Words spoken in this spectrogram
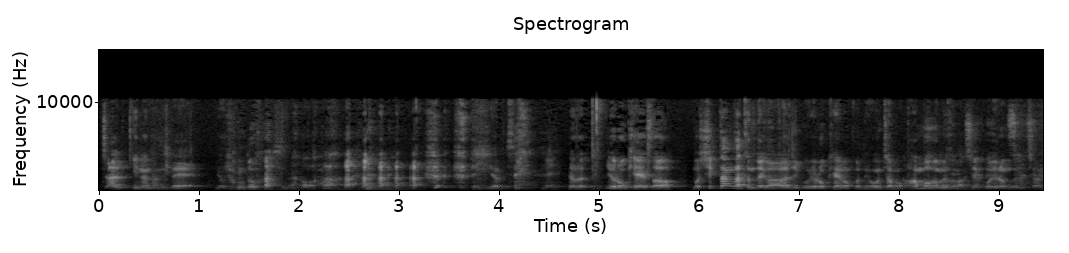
짧기는 한데 요 정도까지 나와. 귀엽지? 네. 그래서 이렇게 해서 뭐 식당 같은 데 가가지고 이렇게 해놓고 내 혼자 뭐 밥 먹으면서 막 찍고 이런 거 있잖아.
